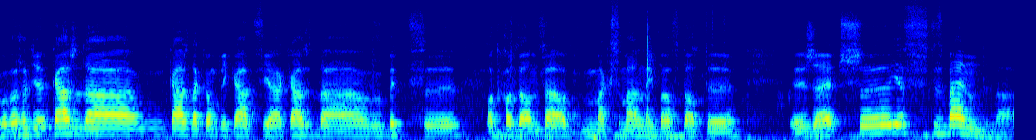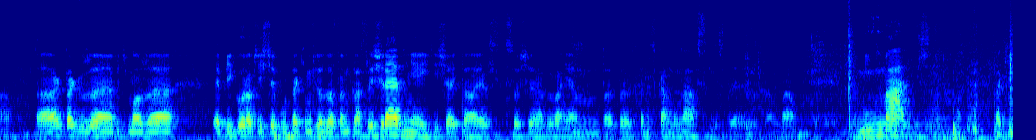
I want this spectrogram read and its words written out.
Bo w zasadzie każda, każda komplikacja, każda zbyt odchodząca od maksymalnej prostoty rzecz yy, jest zbędna. Tak? Także być może Epikur oczywiście był takim filozofem klasy średniej, dzisiaj to jest, co się nazywa, nie wiem, to, to jest ten skandynawski styl, prawda? Minimalizm. Taki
